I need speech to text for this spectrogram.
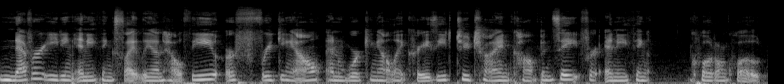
never eating anything slightly unhealthy or freaking out and working out like crazy to try and compensate for anything quote unquote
